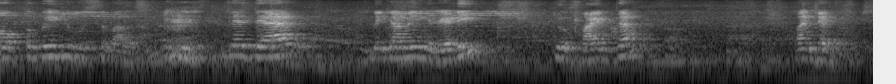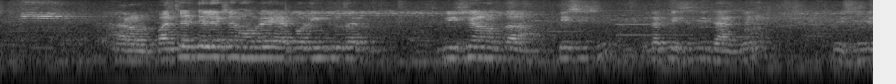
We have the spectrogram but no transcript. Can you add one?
বক্তব্যই বুঝতে পারলাম, যে they are becoming ready to fight the panchayat কারণ পঞ্চায়েত ইলেকশন হবে according to the decision of the PCC এটা পিসিসি ডাকবে পিসিসি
